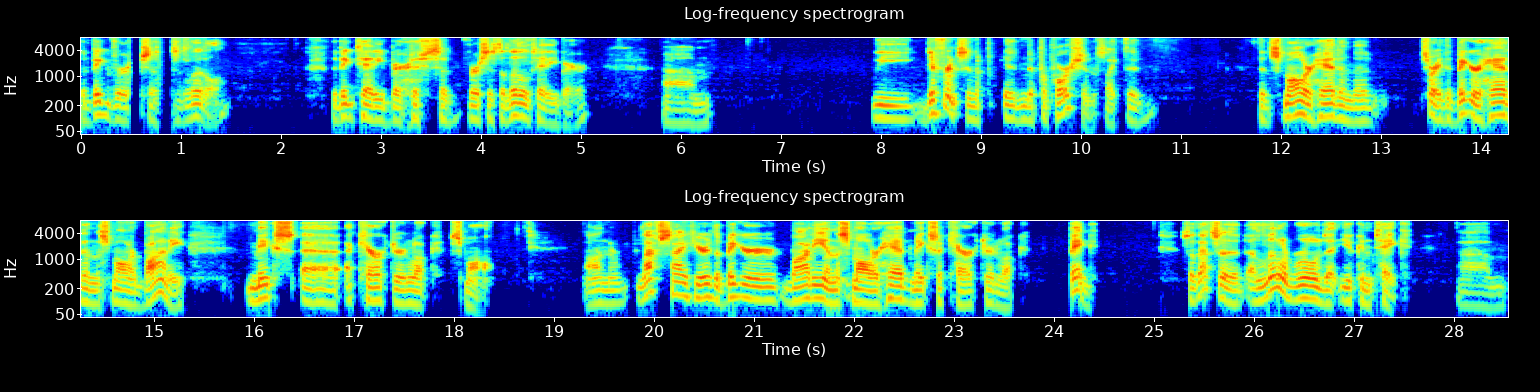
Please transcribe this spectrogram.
the big versus little, the big teddy bear versus the little teddy bear. Um, the difference in the in the proportions, like the the smaller head and the sorry, the bigger head and the smaller body, makes uh, a character look small. On the left side here, the bigger body and the smaller head makes a character look big. So that's a, a little rule that you can take um,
